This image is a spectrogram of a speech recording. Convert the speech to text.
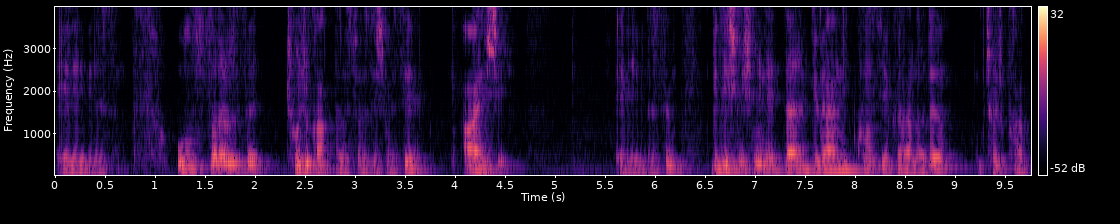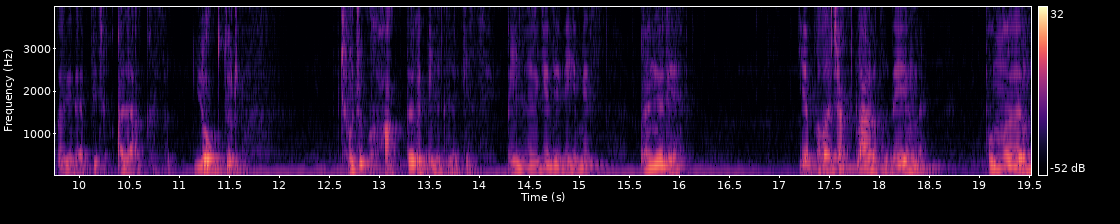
Eleyebilirsin. Uluslararası Çocuk Hakları Sözleşmesi aynı şey. Eleyebilirsin. Birleşmiş Milletler Güvenlik Konseyi kararları çocuk haklarıyla bir alakası yoktur. Çocuk hakları bildirgesi. Bildirge dediğimiz öneri yapılacaklardı değil mi? Bunların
